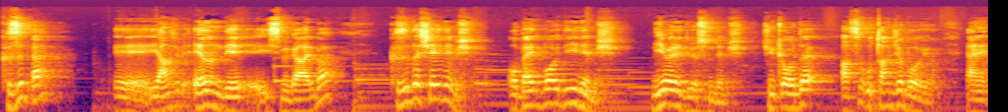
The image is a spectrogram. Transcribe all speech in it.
Kızı da e, yalnız bir Ellen diye ismi galiba. Kızı da şey demiş o bad boy değil demiş. Niye öyle diyorsun? demiş. Çünkü orada aslında utanca boğuyor. Yani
